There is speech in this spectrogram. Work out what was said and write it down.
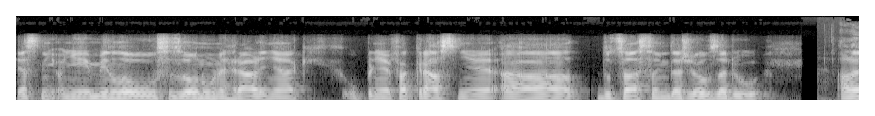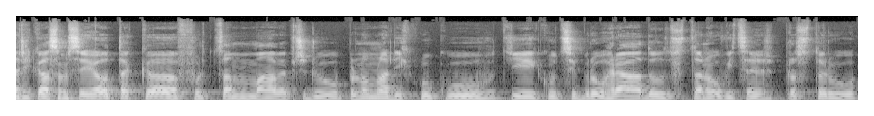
Jasný, oni minulou sezónu nehráli nějak úplně fakt krásně a docela se jim dařilo vzadu, ale říkal jsem si, jo, tak uh, furt tam má vepředu plno mladých kluků, ti kluci budou hrát, dostanou více prostoru,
